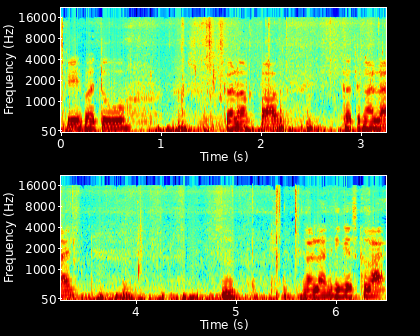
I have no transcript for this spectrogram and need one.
Ok lepas tu ikan tenggalan hmm. tenggalan tinggal sekerat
